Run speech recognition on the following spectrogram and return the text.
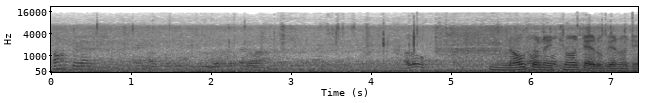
છોતેર હલો. નવસો ને છોતેર રૂપિયાનો છે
